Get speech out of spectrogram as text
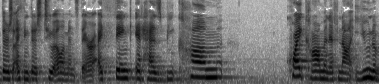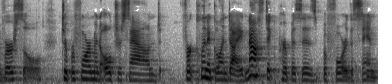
there's. I think there's two elements there. I think it has become quite common, if not universal, to perform an ultrasound for clinical and diagnostic purposes before the stand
